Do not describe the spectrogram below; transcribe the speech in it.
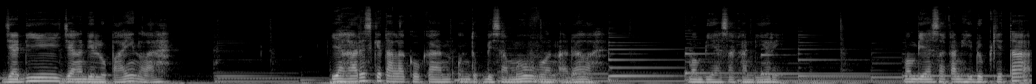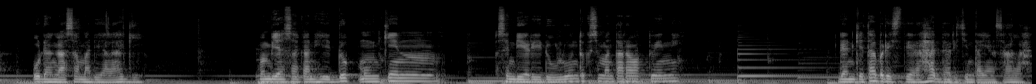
Jadi jangan dilupain lah. Yang harus kita lakukan untuk bisa move on adalah membiasakan diri. Membiasakan hidup kita udah gak sama dia lagi. Membiasakan hidup mungkin sendiri dulu untuk sementara waktu ini. Dan kita beristirahat dari cinta yang salah.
